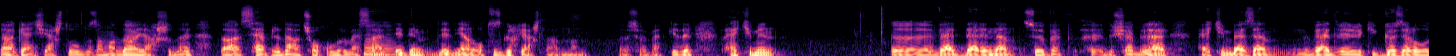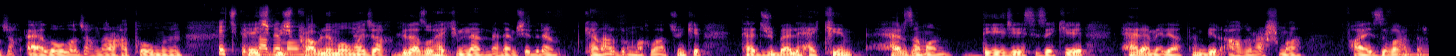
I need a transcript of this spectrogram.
daha gənc yaşda olduğu zaman daha yaxşıdır. Daha səbri daha çox olur və s. Hı hı. Dedim, dedi, yəni 30-40 yaşlarından söhbət gedir. Həkimin vədlərindən söhbət ə, düşə bilər. Həkim bəzən vəd verir ki, gözəl olacaq, əla olacaq, narahat olmayın. Heç bir Heç problem bir olmayacaq. problem olmayacaq. Biraz o həkimdən mən həmişə deyirəm kənar durmaq lazımdır. Çünki təcrübəli həkim hər zaman deyəcək sizə ki, hər əməliyyatın bir ağırlaşma faizi vardır.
